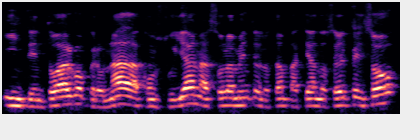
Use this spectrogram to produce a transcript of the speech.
intentó algo, pero nada. Con Suyana solamente lo están pateando. O sea, él pensó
